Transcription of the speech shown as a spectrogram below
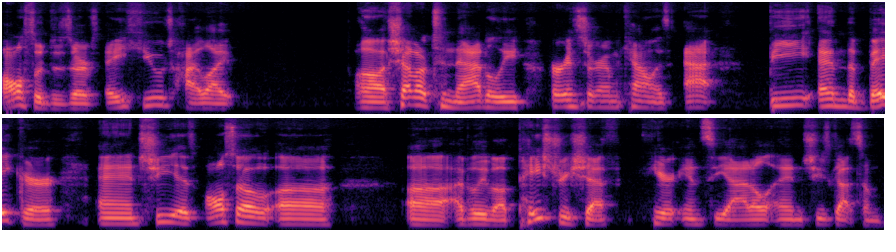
also deserves a huge highlight. Uh, shout out to Natalie. Her Instagram account is at B and the Baker, and she is also, uh, uh, I believe, a pastry chef here in Seattle, and she's got some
